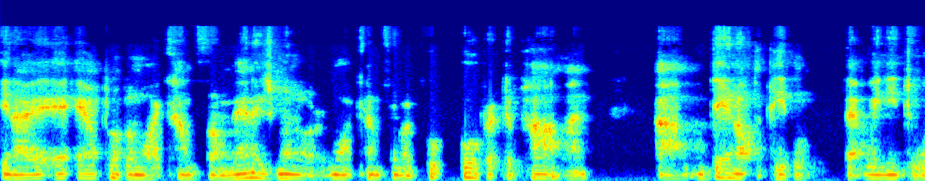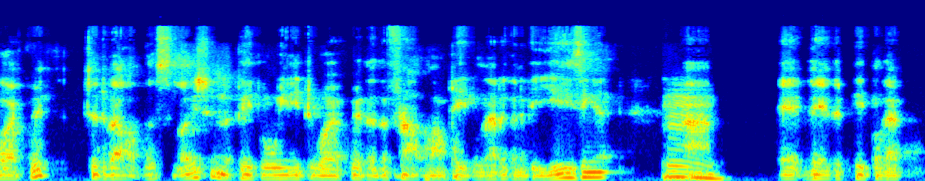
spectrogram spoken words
you know, our- our problem might come from management or it might come from a corporate department. Um, they're not the people that we need to work with to develop the solution. The people we need to work with are the frontline people that are going to be using it. Mm. Um, They're, they're the people that,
